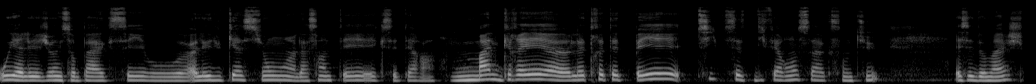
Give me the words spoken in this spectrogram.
où il y a les gens qui n'ont pas accès à l'éducation, à la santé, etc. Malgré le traité de paix, si cette différence s'accentue, et c'est dommage.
